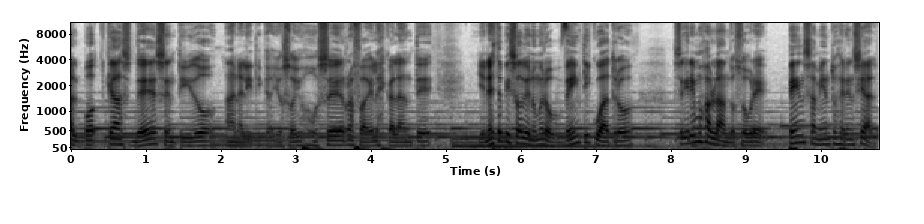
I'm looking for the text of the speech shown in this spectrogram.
al podcast de Sentido Analítica. Yo soy José Rafael Escalante y en este episodio número 24 seguiremos hablando sobre pensamiento gerencial.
